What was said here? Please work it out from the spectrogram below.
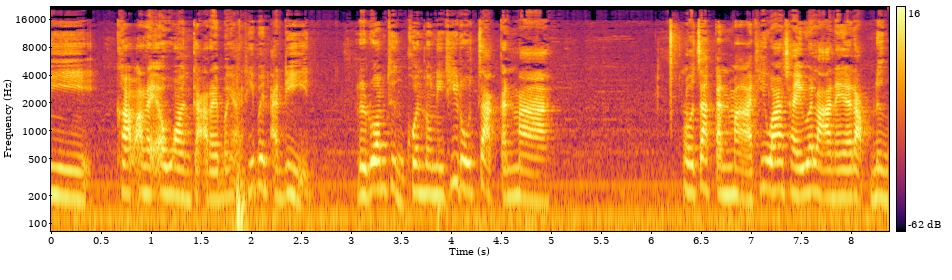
มีความอะไรอาวรกับอะไรบางอย่างที่เป็นอดีต หรือรวมถึงคนตรงนี้ที่รู้จักกันมา รู้จักกันมาที่ว่าใช้เวลาในระดับหนึ่ง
